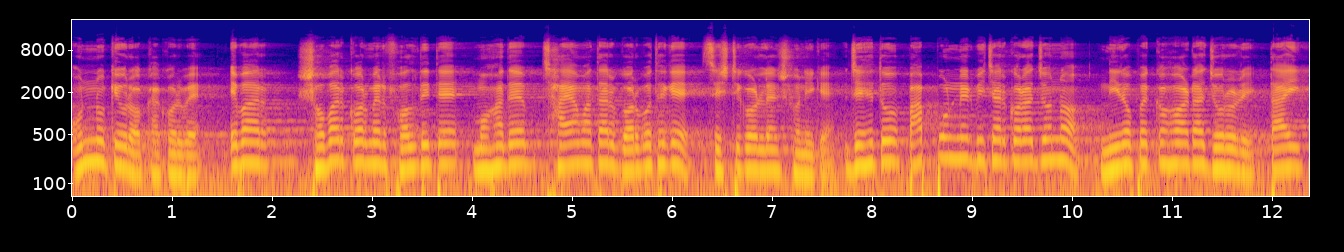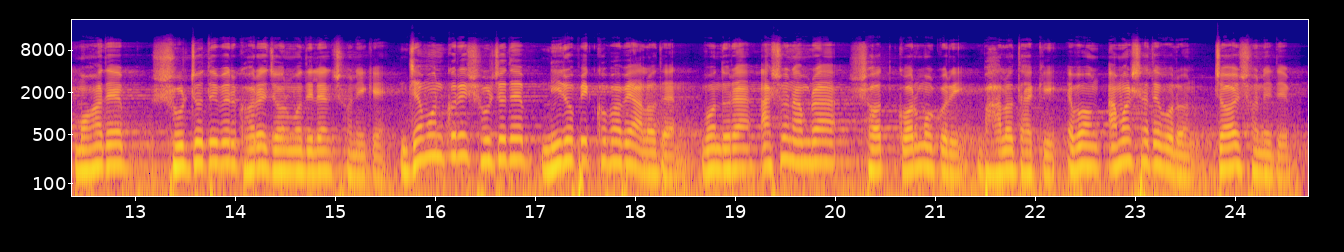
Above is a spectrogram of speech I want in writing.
অন্য কেউ রক্ষা করবে। এবার সবার কর্মের ফল দিতে মহাদেব ছায়ামাতার গর্ভ থেকে সৃষ্টি করলেন শনিকে। যেহেতু পাপ পুণ্যের বিচার করার জন্য নিরপেক্ষ হওয়াটা জরুরি। তাই মহাদেব সূর্যদেবের ঘরে জন্ম দিলেন শনিকে। যেমন করে সূর্যদেব নিরপেক্ষভাবে আলো দেন। বন্ধুরা, আসুন আমরা সৎ কর্ম করি, ভালো থাকি এবং আমার সাথে বলুন, জয় শনিদেব।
